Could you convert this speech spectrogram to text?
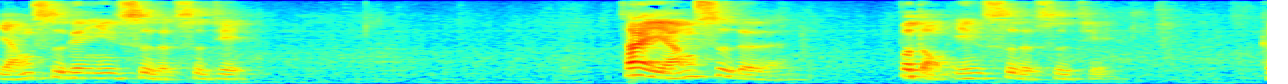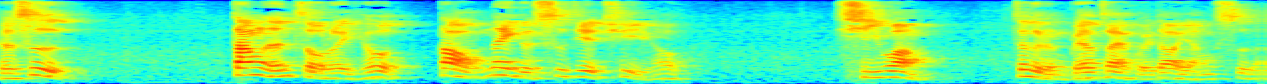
阳世跟阴世的世界，在阳世的人不懂阴世的世界，可是当人走了以后，到那个世界去以后，希望。这个人不要再回到阳世来。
